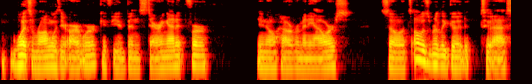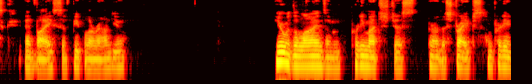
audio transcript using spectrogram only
what's wrong with your artwork if you've been staring at it for you know however many hours. So it's always really good to ask advice of people around you here with the lines, I'm pretty much just, or the stripes, I'm pretty,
